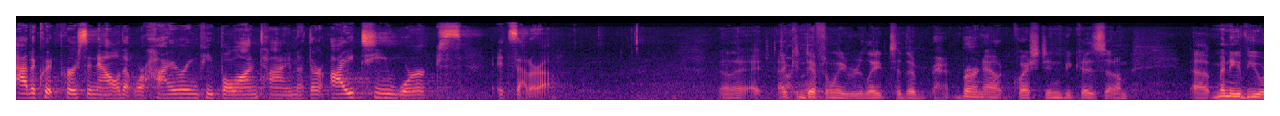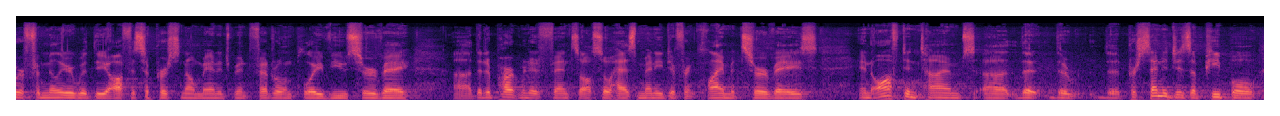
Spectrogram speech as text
adequate personnel, that we're hiring people on time, that their IT works, etc. I, I, can definitely relate to the burnout question because um, uh, many of you are familiar with the Office of Personnel Management Federal Employee View Survey. Uh, the Department of Defense also has many different climate surveys, and oftentimes uh, the, the, the, percentages of people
